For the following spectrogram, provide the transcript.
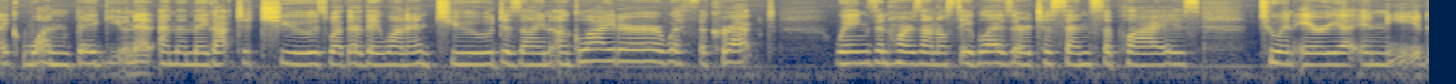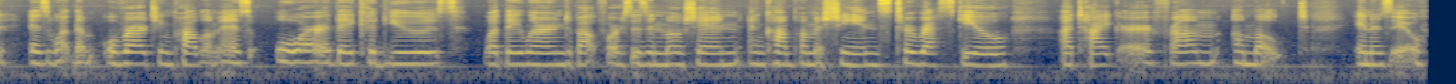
like one big unit, and then they got to choose whether they wanted to design a glider with the correct wings and horizontal stabilizer to send supplies to an area in need is what the overarching problem is. Or they could use what they learned about forces in motion and compo machines to rescue a tiger from a moat in a zoo.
